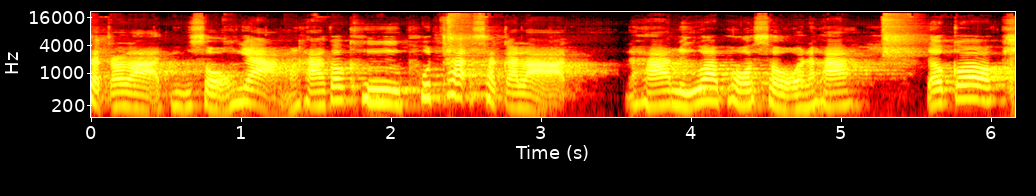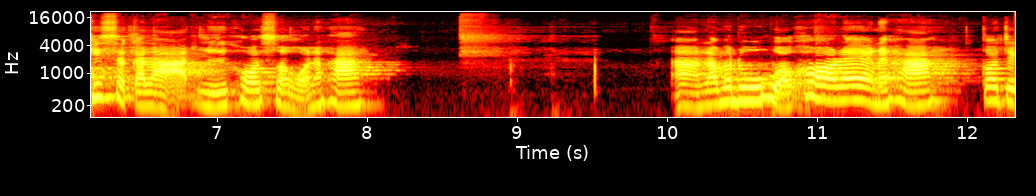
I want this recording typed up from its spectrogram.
ศักราชอยู่สองอย่างนะคะ ก็คือพุทธศักราชนะคะหรือว่าพศนะคะ แล้วก็คริสต์ศักราชหรือคศนะคะอ่าเรามาดูหัวข้อแรกนะคะ ก็จะ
